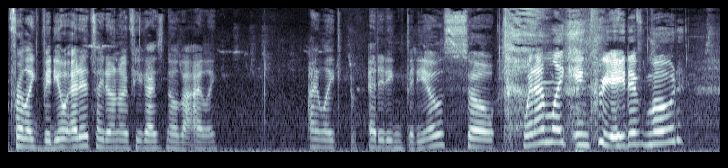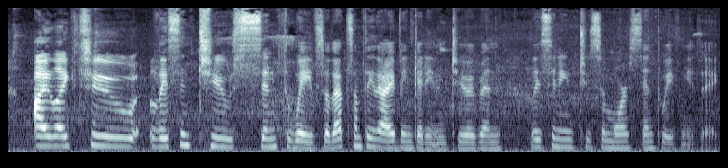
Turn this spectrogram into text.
for like video edits. I don't know if you guys know that I like I like editing videos. So when I'm like in creative mode, I like to listen to synthwave. So that's something that I've been getting into. I've been listening to some more synthwave music.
